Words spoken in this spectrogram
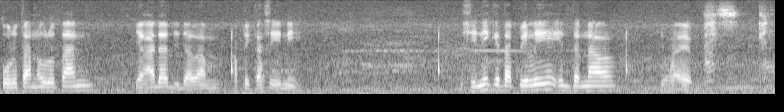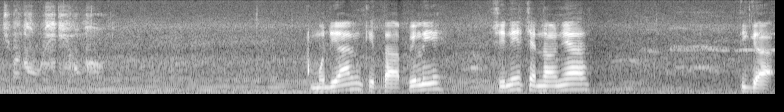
urutan-urutan yang ada di dalam aplikasi ini. Di sini kita pilih internal UHF. Kemudian kita pilih sini channelnya tiga.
